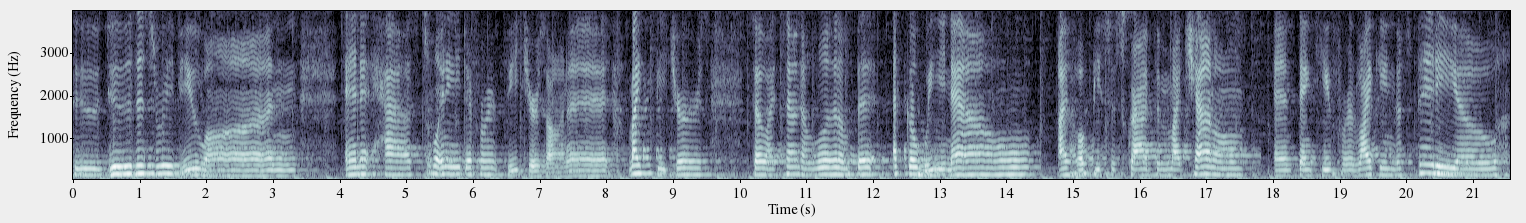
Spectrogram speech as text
to do this review on. And it has 20 different features on it, mic features. So I sound a little bit echoey now. I hope you subscribe to my channel and thank you for liking this video.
